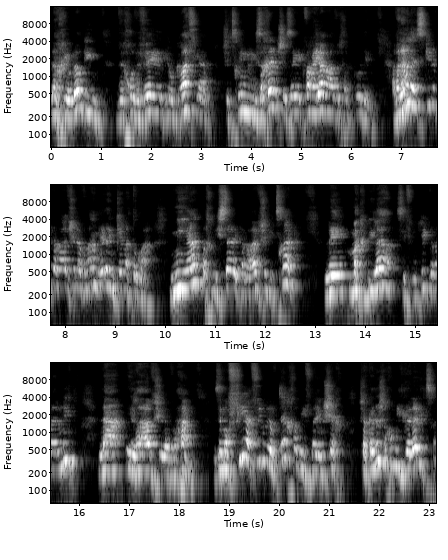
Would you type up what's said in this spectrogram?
לארכיאולוגים וחובבי גיאוגרפיה שצריכים להיזכר שזה כבר היה רעב אחד קודם. אבל למה להזכיר את הרעב של אברהם אלא אם כן התורה מיד מכניסה את הרעב של יצחק למקבילה ספרותית ורעיונית לרעב של אברהם. זה מופיע אפילו יותר חריף בהמשך, שהקדוש ברוך הוא מתגלה ליצחק,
